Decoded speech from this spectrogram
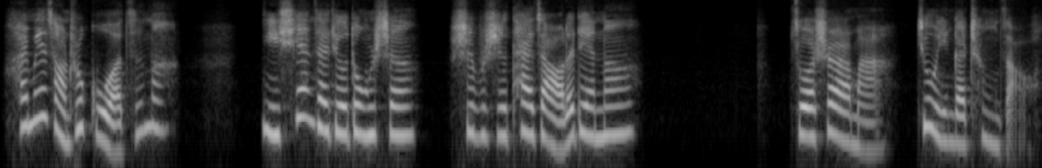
还没长出果子呢。你现在就动身，是不是太早了点呢？做事儿嘛，就应该趁早。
